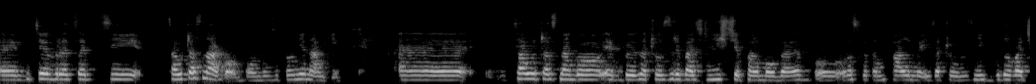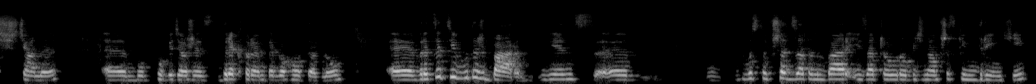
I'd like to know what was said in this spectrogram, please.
e, gdzie w recepcji cały czas nago, bo on był zupełnie nagi. E, cały czas nago jakby zaczął zrywać liście palmowe, bo rosły tam palmy i zaczął z nich budować ściany, bo powiedział, że jest dyrektorem tego hotelu. W recepcji był też bar, więc po prostu wszedł za ten bar i zaczął robić nam wszystkim drinki.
